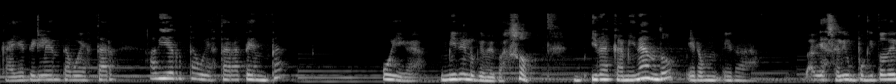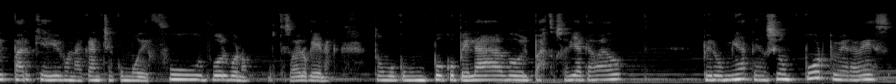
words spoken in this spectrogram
cállate lenta, voy a estar abierta, voy a estar atenta. Oiga, mire lo que me pasó. Iba caminando, era, un, era había salido un poquito del parque, ahí era una cancha como de fútbol, bueno, usted sabe lo que hay, todo como un poco pelado, el pasto se había acabado, pero mi atención por primera vez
